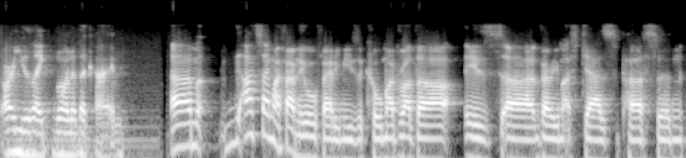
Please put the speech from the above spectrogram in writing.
are you like one of a kind? Um, I'd say my family are all fairly musical. My brother is uh, very much jazz person,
